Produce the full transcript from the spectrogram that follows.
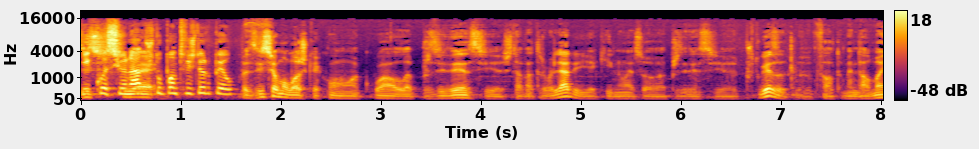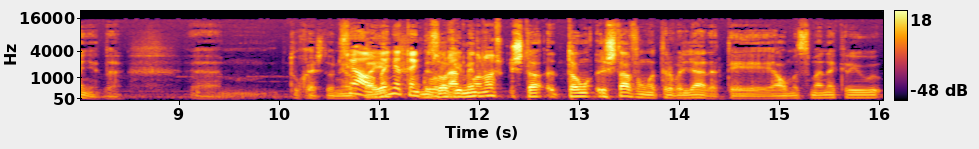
equacionados é, do ponto de vista europeu. Mas isso é uma lógica com a qual a presidência estava a trabalhar, e aqui não é só a presidência portuguesa, falo também da Alemanha, da, uh, do resto da União Sim, Europeia. a Alemanha tem mas obviamente connosco. Está, estão, estavam a trabalhar até há uma semana, creio,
